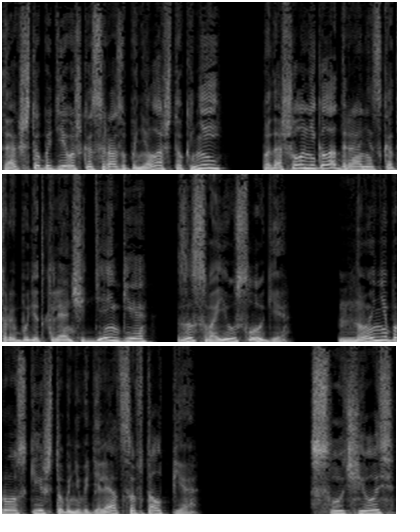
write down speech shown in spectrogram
Так, чтобы девушка сразу поняла, что к ней подошел не голодранец, который будет клянчить деньги за свои услуги, но и не броский, чтобы не выделяться в толпе. «Случилось,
